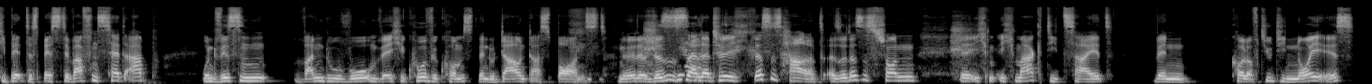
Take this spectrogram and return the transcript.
die, das beste Waffensetup und wissen, wann du wo um welche Kurve kommst, wenn du da und da spawnst. Ne? Das ist ja. dann natürlich, das ist hart. Also das ist schon, äh, ich, ich mag die Zeit, wenn Call of Duty neu ist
